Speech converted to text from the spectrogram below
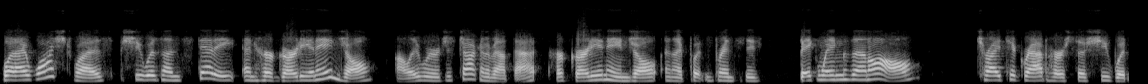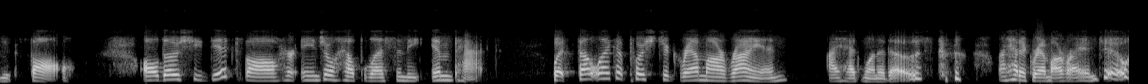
What I watched was she was unsteady and her guardian angel, Ollie, we were just talking about that, her guardian angel, and I put in parentheses, big wings and all, tried to grab her so she wouldn't fall. Although she did fall, her angel helped lessen the impact. What felt like a push to Grandma Ryan, I had one of those. I had a Grandma Ryan too,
